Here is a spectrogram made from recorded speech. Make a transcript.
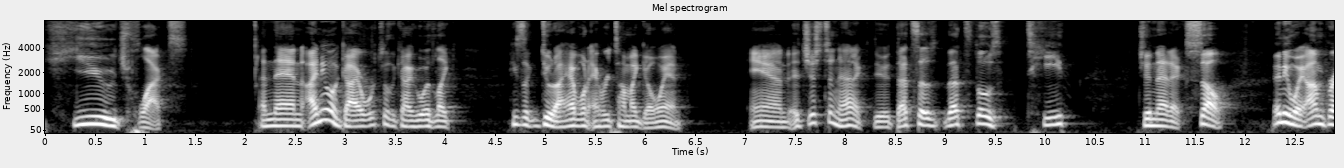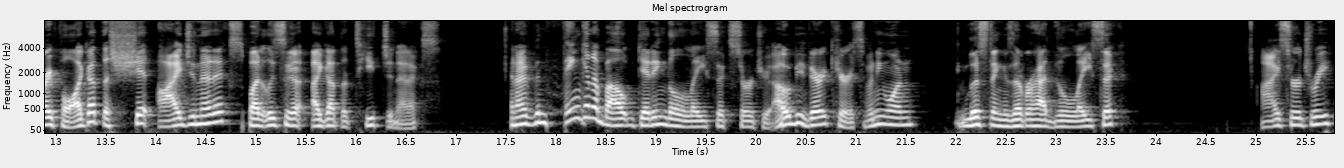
Huge flex. And then I knew a guy, I worked with a guy who had like, he's like, dude, I have one every time I go in. And it's just genetic, dude. That's those, that's those teeth genetics. So anyway, I'm grateful. I got the shit eye genetics, but at least I got, I got the teeth genetics. And I've been thinking about getting the LASIK surgery. I would be very curious if anyone listening has ever had the LASIK eye surgery.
